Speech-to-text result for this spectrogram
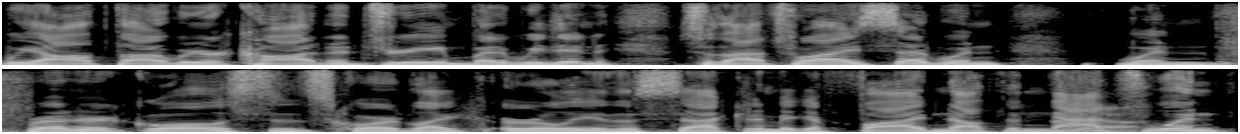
we all thought we were caught in a dream, but we didn't. So that's why I said when when Fredrik Olausson scored like early in the second and make it five nothing. That's Yeah. when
